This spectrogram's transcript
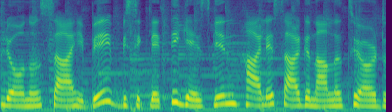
bloğunun sahibi bisikletli gezgin Hale Sargın anlatıyordu.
